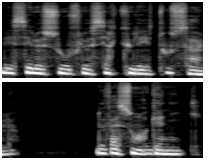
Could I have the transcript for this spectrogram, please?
Laissez le souffle circuler tout seul, de façon organique.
